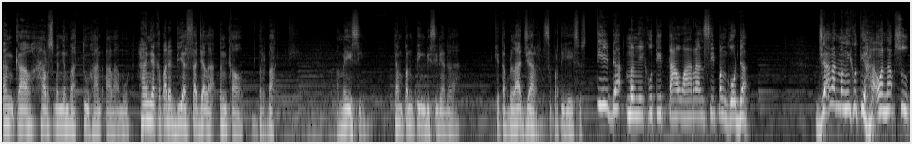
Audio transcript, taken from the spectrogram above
engkau harus menyembah Tuhan Alamu. Hanya kepada dia sajalah engkau berbakti. Amazing. Yang penting di sini adalah kita belajar seperti Yesus. Tidak mengikuti tawaran si penggoda. Jangan mengikuti hawa nafsu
